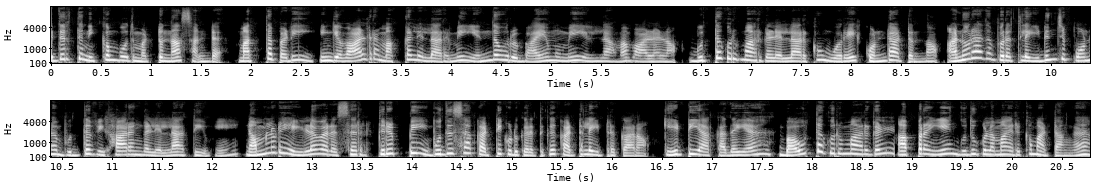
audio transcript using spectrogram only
எதிர்த்து நிக்கும் போது மட்டும்தான் சண்டை. மத்தபடி இங்க வாழ்ற மக்கள் எல்லாருமே எந்த ஒரு பயமுமே இல்லாம வாழலாம். புத்த குருமார்கள் எல்லாருக்கும் ஒரே கொண்டாட்டம் தான். அனுராதபுரத்துல இடிஞ்சு போன புத்த விகாரங்கள் எல்லாத்தையுமே நம்மளுடைய இளவரசர் திருப்பி புதுசா கட்டி கொடுக்கறதுக்கு கட்டளையிட்டு இருக்காராம் கேட்டியா கதைய பௌத்த குருமார்கள் அப்புறம் ஏன் குதூகுலமா இருக்க மாட்டாங்க?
